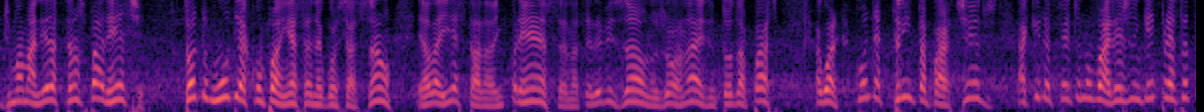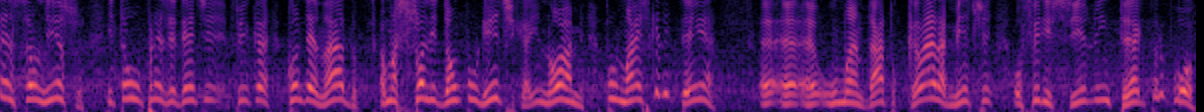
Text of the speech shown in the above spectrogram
de uma maneira transparente. Todo mundo ia acompanhar essa negociação, ela ia estar na imprensa, na televisão, nos jornais, em toda parte. Agora, quando é 30 partidos, aquilo é feito no varejo, ninguém presta atenção nisso. Então o presidente fica condenado a uma solidão política enorme, por mais que ele tenha é, é, é, um mandato claramente oferecido e entregue pelo povo.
